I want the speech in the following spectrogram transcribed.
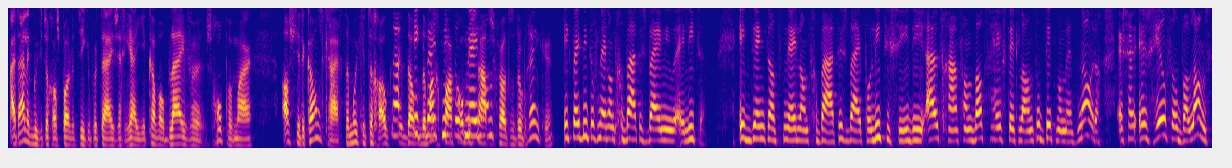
uiteindelijk moet je toch als politieke partij zeggen... ja, je kan wel blijven schoppen, maar... Als je de kans krijgt, dan moet je toch ook Nou, dan de macht pakken om die Nederland- status te doorbreken. Ik weet niet of Nederland gebaat is bij een nieuwe elite. Ik denk dat Nederland gebaat is bij politici die uitgaan van wat heeft dit land op dit moment nodig. Er, zijn, er is heel veel balans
